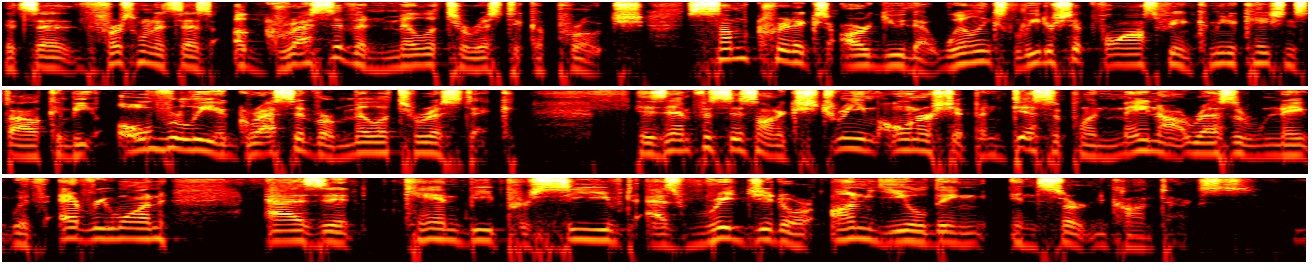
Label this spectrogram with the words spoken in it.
It says the first one. It says aggressive and militaristic approach. Some critics argue that Willink's leadership philosophy and communication style can be overly aggressive or militaristic. His emphasis on extreme ownership and discipline may not resonate with everyone, as it can be perceived as rigid or unyielding in certain contexts. Hmm.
